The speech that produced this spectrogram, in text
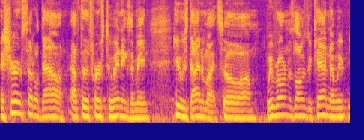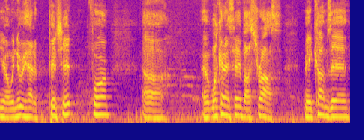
and sure settled down after the first two innings. I mean, he was dynamite. So um, we rode him as long as we can, and we you know we knew we had to pinch hit for him. Uh, and what can I say about Stras? I mean, he comes in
